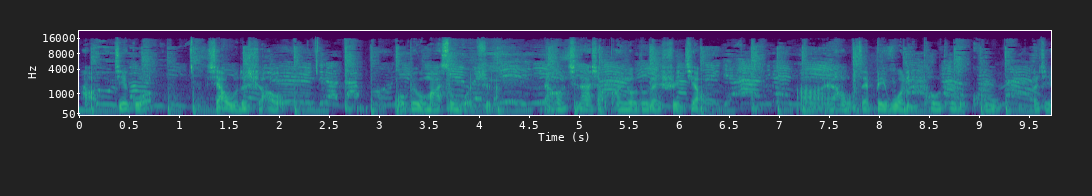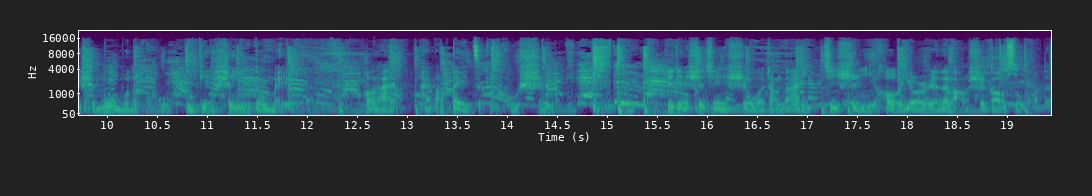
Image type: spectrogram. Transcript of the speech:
好，结果下午的时候，我被我妈送过去了，然后其他小朋友都在睡觉。啊，然后我在被窝里偷偷的哭，而且是默默的哭，一点声音都没有的。后来还把被子给哭湿了。这件事情是我长大记事以后，幼儿园的老师告诉我的。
